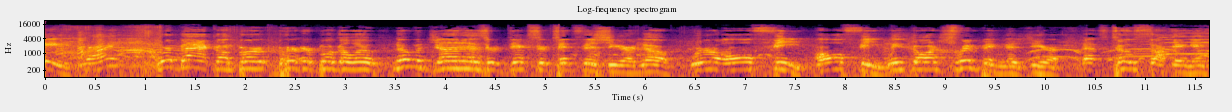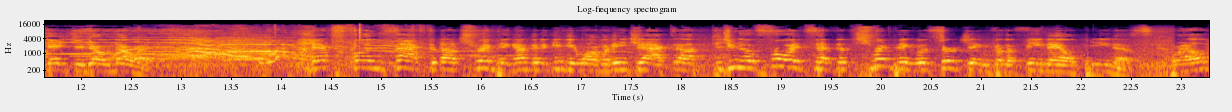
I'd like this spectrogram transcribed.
right? We're back on Bur Burger Boogaloo. No vaginas or dicks or tits this year, no. We're all feet, all feet. We've gone shrimping this year. That's toe sucking in case you don't know it. Next fun fact about shrimping, I'm going to give you one with each act. Uh, did you know Freud said that shrimping was searching for the female penis? Well,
